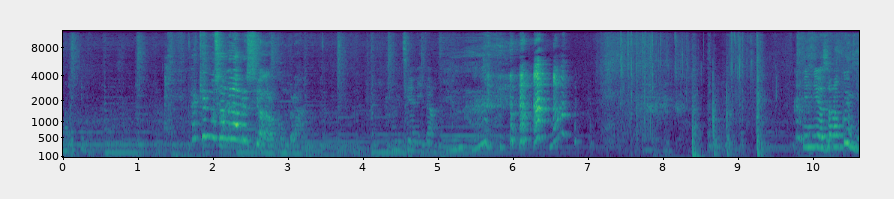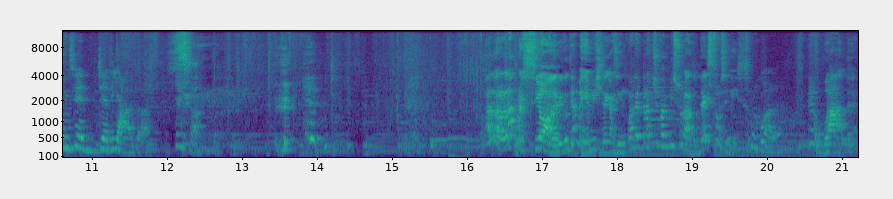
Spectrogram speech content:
Ma perché Perché mi usare la pressione l'ho comprato? anzianità? Quindi io sono qui in funzione di geriatra. Esatto. Allora, la pressione, ricordiamo agli amici ragazzi, in quale braccio va misurato? Destro o sinistro? Uguale. È uguale.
